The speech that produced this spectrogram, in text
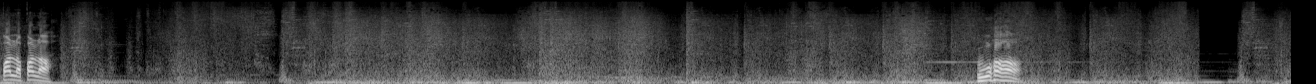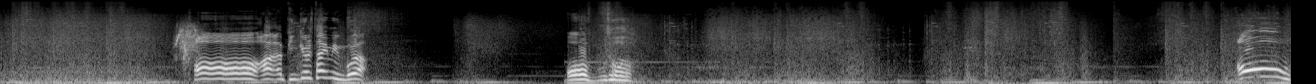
빨라 빨라 우와. 어어어 아 빙결 타이밍 뭐야? 어 무서워. 어우!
